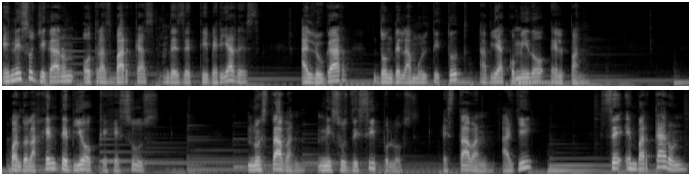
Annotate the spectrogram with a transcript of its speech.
En eso llegaron otras barcas desde Tiberíades al lugar donde la multitud había comido el pan. Cuando la gente vio que Jesús no estaban ni sus discípulos estaban allí, se embarcaron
